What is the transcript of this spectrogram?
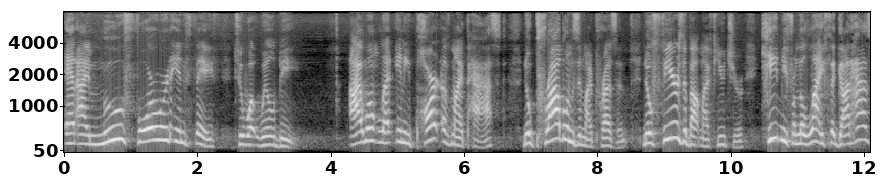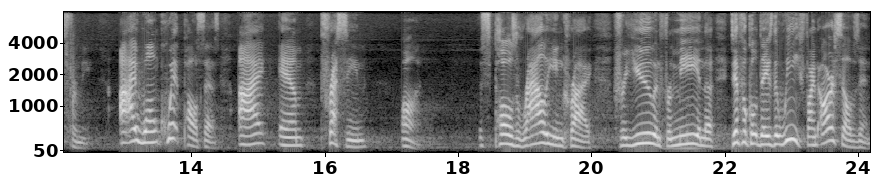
and I move forward in faith to what will be. I won't let any part of my past, no problems in my present, no fears about my future keep me from the life that God has for me. I won't quit, Paul says. I am pressing on. This is Paul's rallying cry for you and for me in the difficult days that we find ourselves in.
